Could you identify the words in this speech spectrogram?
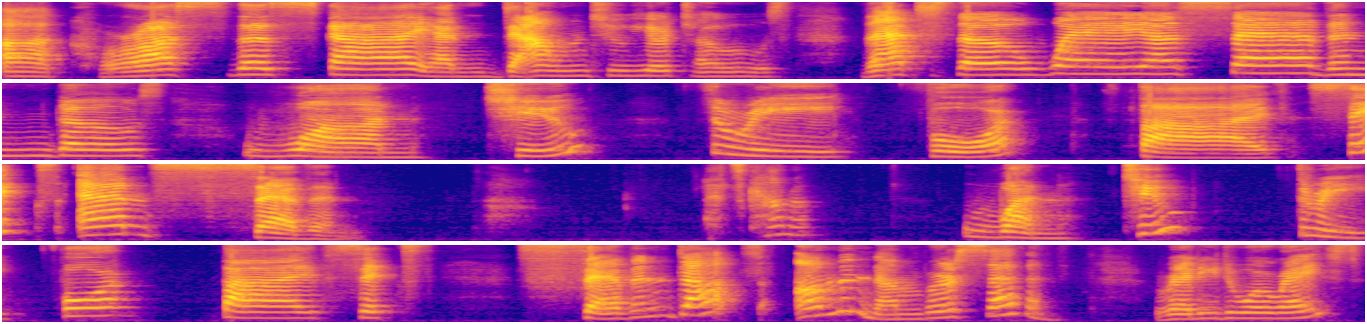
Across the sky and down to your toes. That's the way a seven goes. One, two, three, four, five, six, and seven. Let's count them. One, two, three, four, five, six, seven dots on the number seven. Ready to erase?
